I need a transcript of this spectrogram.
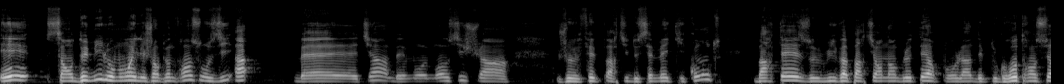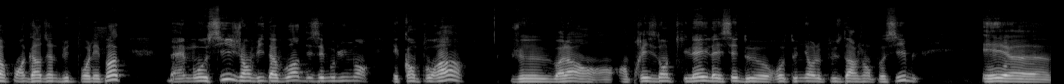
Et c'est en 2000, au moment où il est champion de France, on se dit Ah, ben tiens, ben, moi, aussi, je, suis un, je fais partie de ces mecs qui comptent. Barthez, lui, va partir en Angleterre pour l'un des plus gros transferts pour un gardien de but pour l'époque. Ben, moi aussi, j'ai envie d'avoir des émoluments. Et pourra, je, voilà, en, président qu'il est, il a essayé de retenir le plus d'argent possible. Et, euh,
